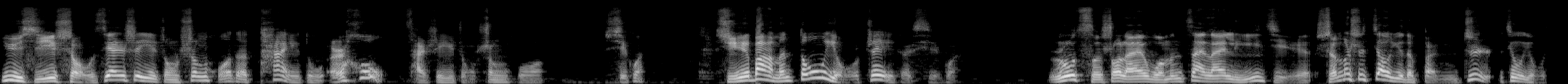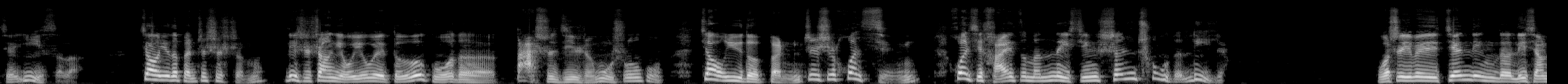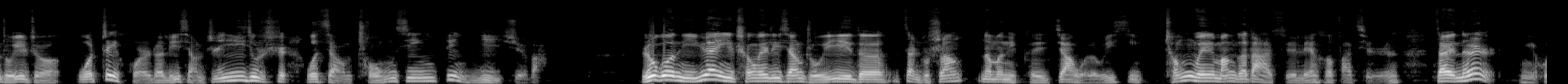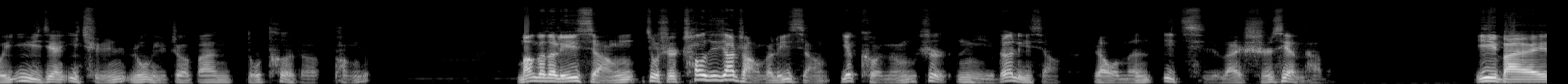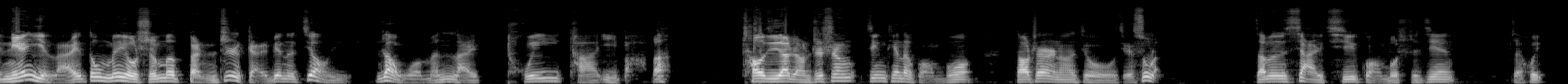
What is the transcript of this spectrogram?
预习首先是一种生活的态度，而后才是一种生活习惯。学霸们都有这个习惯。如此说来，我们再来理解什么是教育的本质，就有些意思了。教育的本质是什么？历史上有一位德国的大师级人物说过：“教育的本质是唤醒，唤起孩子们内心深处的力量。”我是一位坚定的理想主义者，我这会儿的理想之一就是我想重新定义学霸。如果你愿意成为理想主义的赞助商，那么你可以加我的微信，成为芒格大学联合发起人，在那儿。你会遇见一群如你这般独特的朋友。芒格的理想就是超级家长的理想，也可能是你的理想。让我们一起来实现它吧。一百年以来都没有什么本质改变的教育，让我们来推他一把吧。超级家长之声今天的广播到这儿呢就结束了，咱们下一期广播时间再会。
